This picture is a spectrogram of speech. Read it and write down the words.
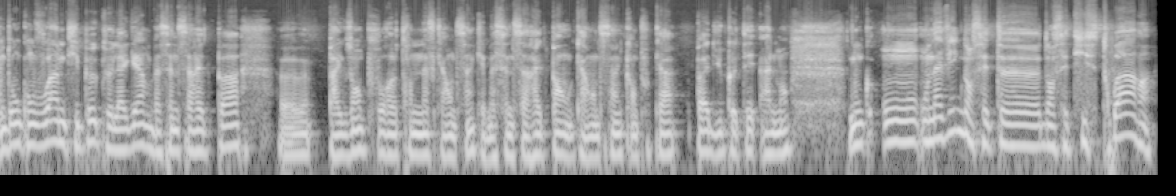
Donc on voit un petit peu que la guerre, bah, ça ne s'arrête pas. Euh, par exemple pour 39-45, eh ben, ça ne s'arrête pas en 45, en tout cas pas du côté allemand. Donc on, on navigue dans cette euh, dans cette histoire,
